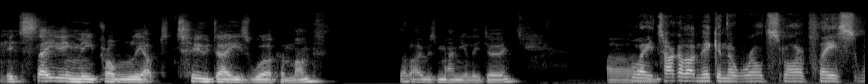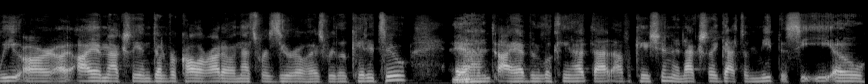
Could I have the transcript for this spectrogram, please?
Mm-hmm. It's saving me probably up to two days work a month that I was manually doing. Um, Boy, talk about making the world smaller place. We are, I, I, am actually in Denver, Colorado, and that's where Xero has relocated to. Yeah. And I have been looking at that application and actually got to meet the CEO mm.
